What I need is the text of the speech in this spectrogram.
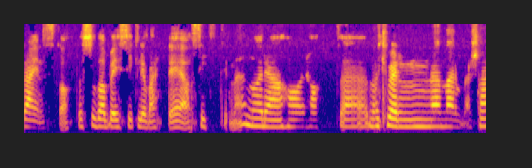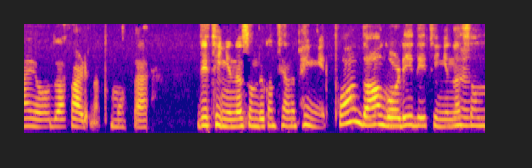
regnskapet, så det har basically vært det jeg har sittet med når jeg har hatt eh, Når kvelden nærmer seg, og du er ferdig med på en måte de tingene som du kan tjene penger på, da går det i de tingene mm. som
